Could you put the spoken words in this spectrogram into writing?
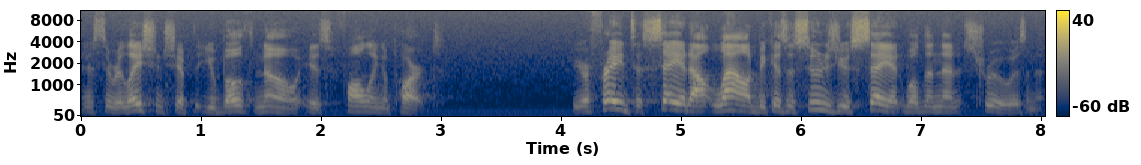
And it's the relationship that you both know is falling apart. You're afraid to say it out loud because as soon as you say it, well, then that's true, isn't it?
